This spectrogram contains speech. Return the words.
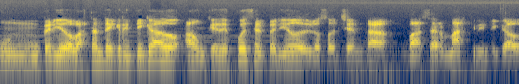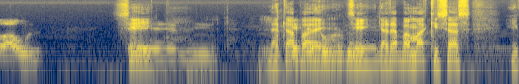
un periodo bastante criticado, aunque después el periodo de los 80 va a ser más criticado aún. Sí. Eh, La etapa, este es de- sí, la etapa más quizás, eh,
